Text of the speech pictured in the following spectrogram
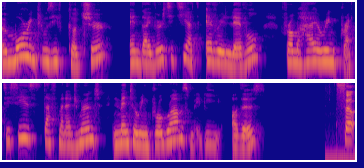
a more inclusive culture and diversity at every level, from hiring practices, staff management, mentoring programs, maybe others? So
